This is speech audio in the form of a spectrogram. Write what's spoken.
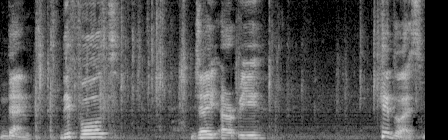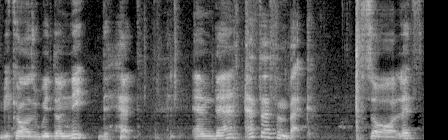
then default jre headless because we don't need the head and then ffmpeg. So let's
